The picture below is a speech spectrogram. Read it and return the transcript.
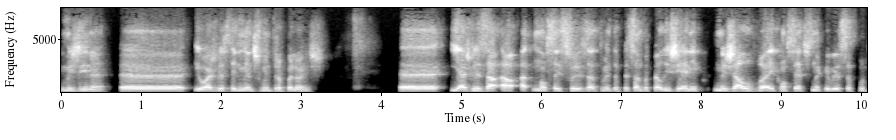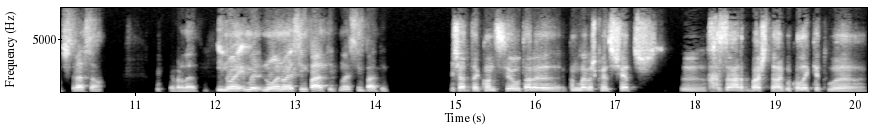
Imagina, uh, eu às vezes tenho momentos muito trapalhões. Uh, e às vezes, há, há, não sei se foi exatamente a pensar no papel higiênico, mas já levei conceitos na cabeça por distração. É verdade. E não é, não é, não é simpático, não é simpático. Já te aconteceu estar a, quando levas com esses sets, uh, rezar debaixo de água? Qual é que é a tua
